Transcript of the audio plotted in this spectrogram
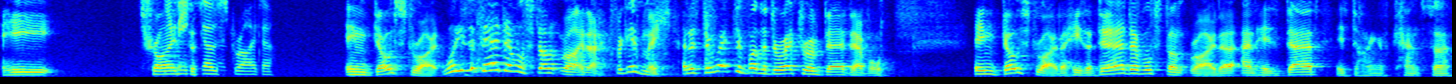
he tries to Ghost Rider? In Ghost Rider. Well, he's a Daredevil stunt rider. Forgive me. And it's directed by the director of Daredevil. In Ghost Rider, he's a Daredevil stunt rider, and his dad is dying of cancer.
